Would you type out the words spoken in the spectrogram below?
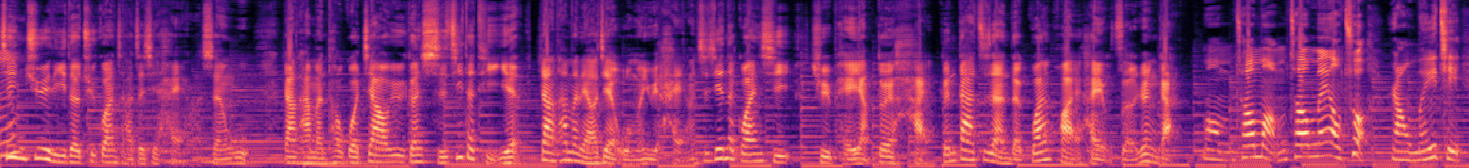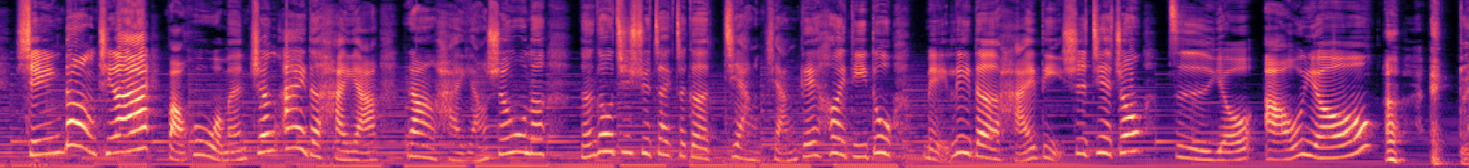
近距离的去观察这些海洋生物，让他们透过教育跟实际的体验，让他们了解我们与海洋之间的关系，去培养对海跟大自然的关怀还有责任感。猛冲猛冲，没有错！让我们一起行动起来，保护我们珍爱的海洋，让海洋生物呢能够继续在这个讲讲给海底度美丽的海底世界中自由遨游。嗯，哎。对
